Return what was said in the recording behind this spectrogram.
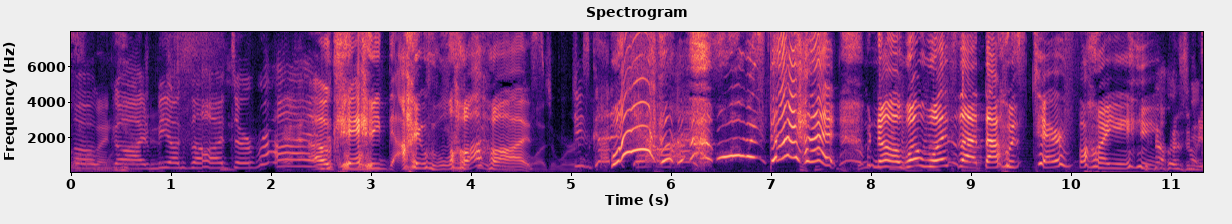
like Oh one God, hundred Myung's a hunter. Run. Okay, I lost. as it were. She's gonna what was that? No, what was that? That was terrifying. That was me.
